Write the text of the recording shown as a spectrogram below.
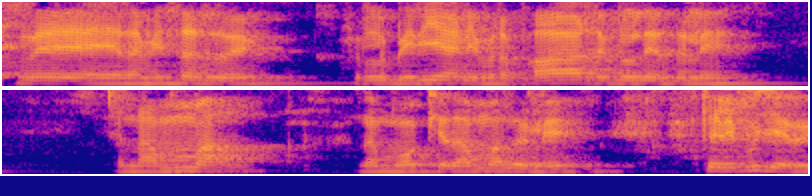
ಅಂದ್ರೆ ನಮ್ಮ ಮಿಸಸ್ ಫುಲ್ ಬಿರಿಯಾನಿ ಬರ ಪಾಡ್ದು ಕುಲ್ದಿರ್ತಲೆ ನನ್ನ ಅಮ್ಮ ನಮ್ಮ ಮೋಕ್ಯದ ಅಮ್ಮ ತುಲೆ ತಲೆ ಪೂಜೆರು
